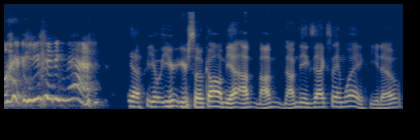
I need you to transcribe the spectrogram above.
Why are you getting mad? Yeah, you're you're so calm. Yeah, I'm I'm I'm the exact same way. You know,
